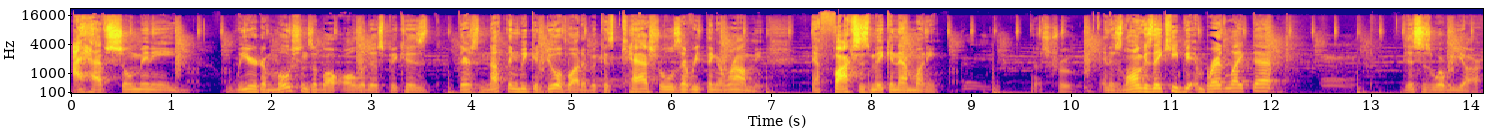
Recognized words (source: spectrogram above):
I have so many weird emotions about all of this because there's nothing we could do about it because cash rules everything around me. And Fox is making that money. That's true. And as long as they keep getting bread like that, this is where we are.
